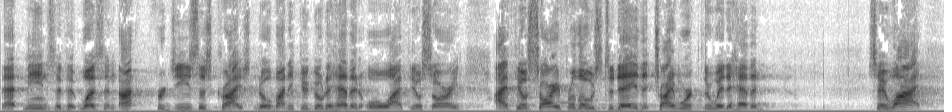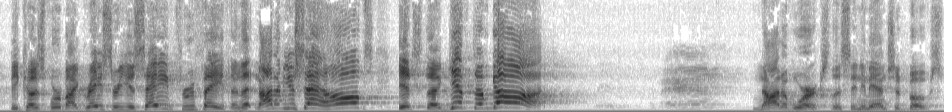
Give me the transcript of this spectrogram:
That means if it wasn't not for Jesus Christ, nobody could go to heaven. Oh, I feel sorry. I feel sorry for those today that try and work their way to heaven. Say, why? Because for by grace are you saved through faith, and that not of yourselves, it's the gift of God. Amen. Not of works, lest any man should boast.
